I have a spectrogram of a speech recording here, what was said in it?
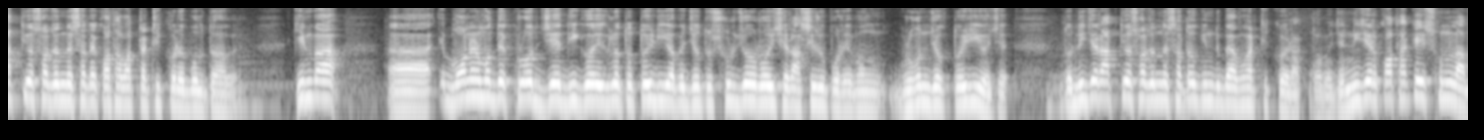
আত্মীয় স্বজনদের সাথে কথাবার্তা ঠিক করে বলতে হবে? কিংবা মনের মধ্যে ক্রোধ যে দিগ এগুলো তো তৈরি হবে, যেহেতু সূর্য রয়েছে রাশির উপরে এবং গ্রহণযোগ তৈরি হয়েছে। তো নিজের আত্মীয় স্বজনদের সাথেও কিন্তু ব্যবহার ঠিক করে রাখতে হবে যে নিজের কথাকেই শুনলাম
